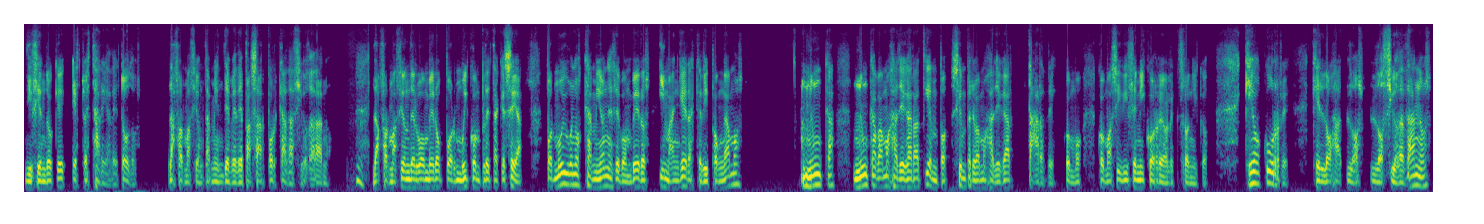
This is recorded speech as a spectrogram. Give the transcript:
diciendo que esto es tarea de todos. La formación también debe de pasar por cada ciudadano. Mm. La formación del bombero, por muy completa que sea, por muy buenos camiones de bomberos y mangueras que dispongamos, nunca, nunca vamos a llegar a tiempo, siempre vamos a llegar tarde, como, como así dice mi correo electrónico. ¿Qué ocurre? Que los, los, los ciudadanos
